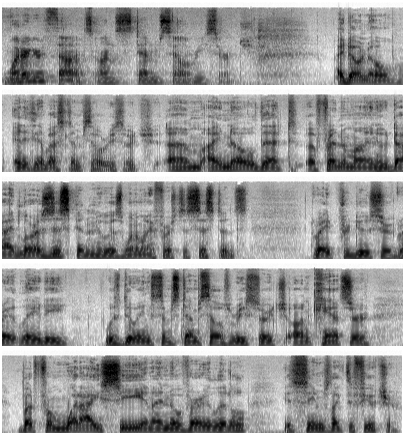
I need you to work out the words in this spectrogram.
what are your thoughts on stem cell research? I don't know anything about stem cell research. Um, I know that a friend of mine who died, Laura Ziskin, who was one of my first assistants, great producer, great lady, was doing some stem cells research on cancer. But from what I see, and I know very little, it seems like the future.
